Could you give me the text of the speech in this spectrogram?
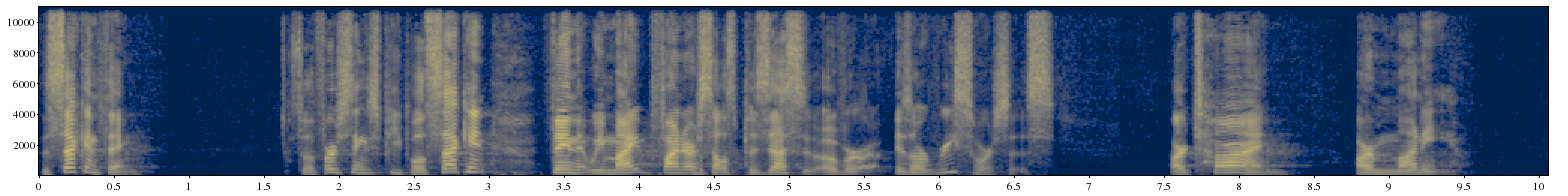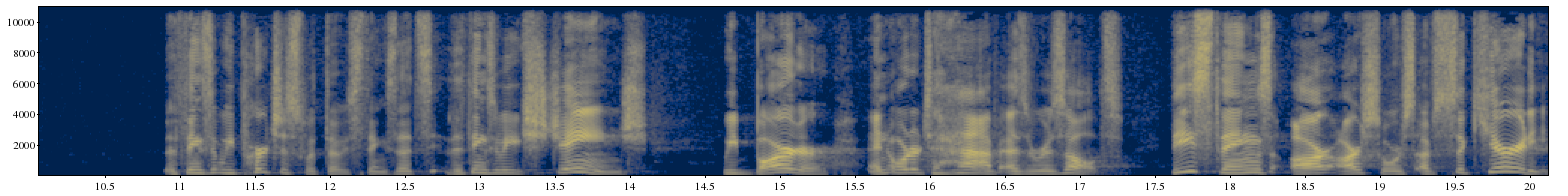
The second thing, so the first thing is people. Second thing that we might find ourselves possessive over is our resources, our time, our money, the things that we purchase with those things, the things that we exchange, we barter in order to have as a result. These things are our source of security.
